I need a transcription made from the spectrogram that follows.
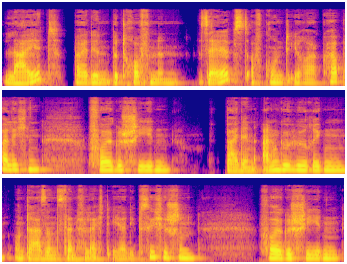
Leid bei den Betroffenen selbst aufgrund ihrer körperlichen Folgeschäden, bei den Angehörigen, und da sind es dann vielleicht eher die psychischen Folgeschäden,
